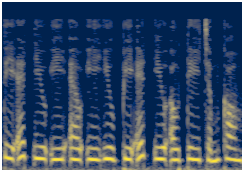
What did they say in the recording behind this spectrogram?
tsueleuPSUOT.com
